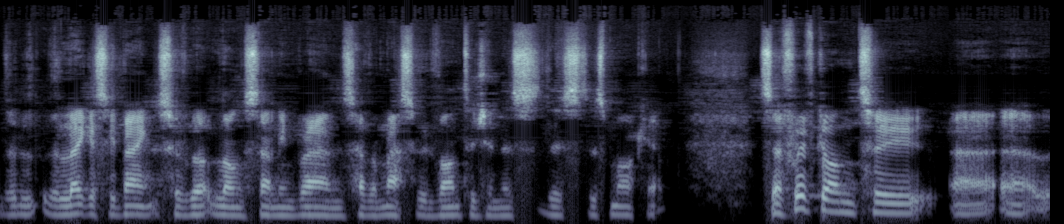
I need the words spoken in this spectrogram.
the, the legacy banks who've got long-standing brands have a massive advantage in this this this market. So if we've gone to uh, uh,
